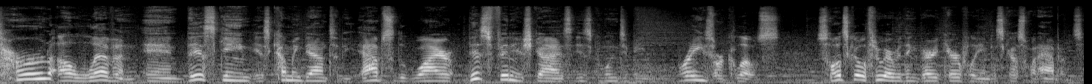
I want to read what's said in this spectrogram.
turn 11, and this game is coming down to the absolute wire. This finish, guys, is going to be razor close. So let's go through everything very carefully and discuss what happens.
